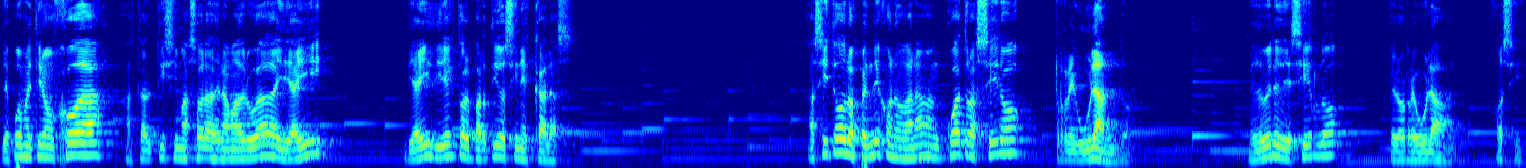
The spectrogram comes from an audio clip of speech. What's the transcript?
Después metieron joda hasta altísimas horas de la madrugada y de ahí, de ahí directo al partido sin escalas. Así todos los pendejos nos ganaban 4 a 0 regulando. Me duele decirlo, pero regulaban. Fue así.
